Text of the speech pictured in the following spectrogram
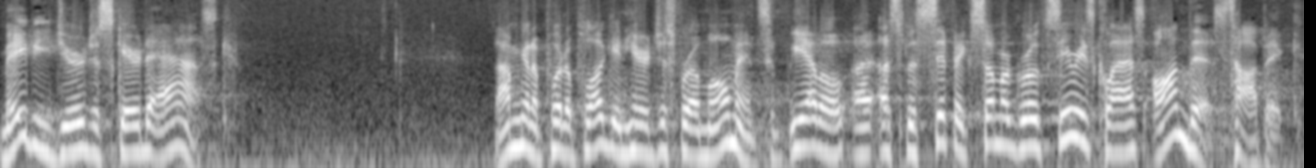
Maybe you're just scared to ask. I'm going to put a plug in here just for a moment. We have a, a, specific summer growth series class on this topic.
